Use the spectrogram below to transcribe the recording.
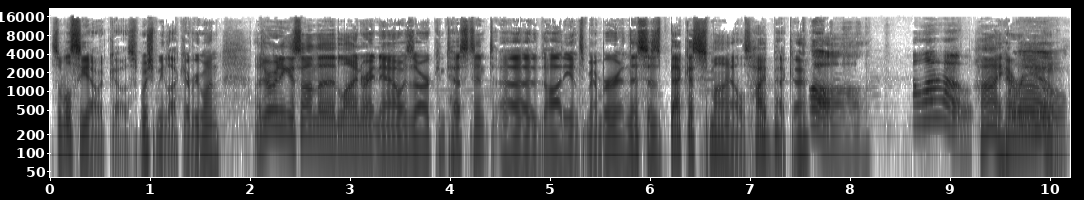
So we'll see how it goes. Wish me luck, everyone. Uh, joining us on the line right now is our contestant uh, audience member, and this is Becca Smiles. Hi, Becca. Oh, Hello. Hi, how are you?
